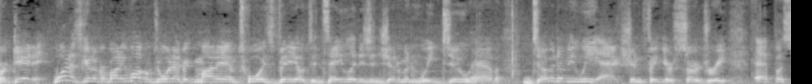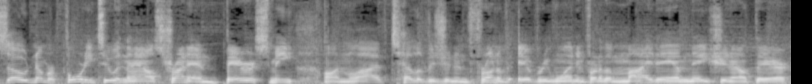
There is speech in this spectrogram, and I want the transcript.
Forget it. What is good, everybody? Welcome to an Epic My Damn Toys video. Today, ladies and gentlemen, we do have WWE Action Figure Surgery episode number 42 in the house, trying to embarrass me on live television in front of everyone, in front of the My Damn Nation out there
